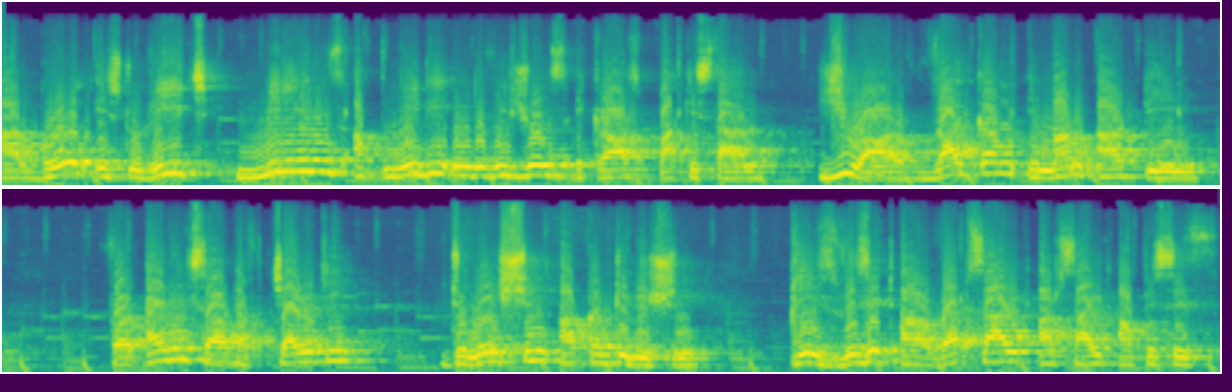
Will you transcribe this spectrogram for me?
Our goal is to reach millions of needy individuals across Pakistan. You are welcome among our team. For any sort of charity, donation or contribution, please visit our website or site offices.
